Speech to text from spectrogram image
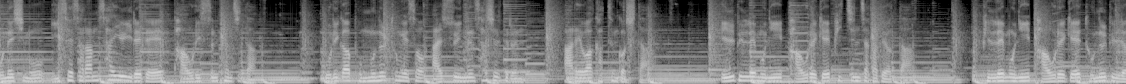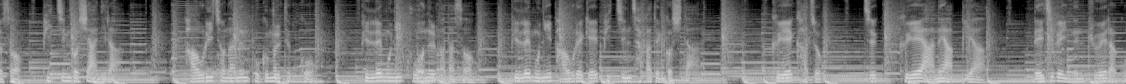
오네시모 이 세 사람 사이의 일에 대해 바울이 쓴 편지다. 우리가 본문을 통해서 알 수 있는 사실들은 아래와 같은 것이다. 1. 빌레몬이 바울에게 빚진 자가 되었다. 빌레몬이 바울에게 돈을 빌려서 빚진 것이 아니라 바울이 전하는 복음을 듣고 빌레몬이 구원을 받아서 빌레몬이 바울에게 빚진 자가 된 것이다. 그의 가족, 즉 그의 아내 아비야 내 집에 있는 교회라고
